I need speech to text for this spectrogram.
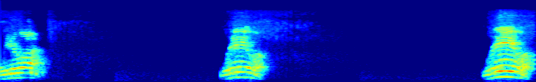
Лейла. Лейла. Лейла.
